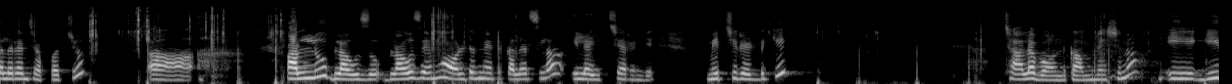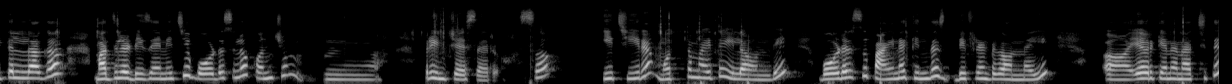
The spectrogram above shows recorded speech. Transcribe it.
కలర్ అని చెప్పొచ్చు. పళ్ళు బ్లౌజ్. బ్లౌజ్ ఏమో ఆల్టర్నేట్ కలర్స్లో ఇలా ఇచ్చారండి. మిర్చి రెడ్కి చాలా బాగుంది కాంబినేషన్. ఈ గీతల్లాగా మధ్యలో డిజైన్ ఇచ్చి బోర్డర్స్లో కొంచెం ప్రింట్ చేశారు. సో ఈ చీర మొత్తం అయితే ఇలా ఉంది. బోర్డర్స్ పైన కింద డిఫరెంట్గా ఉన్నాయి. ఎవరికైనా నచ్చితే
